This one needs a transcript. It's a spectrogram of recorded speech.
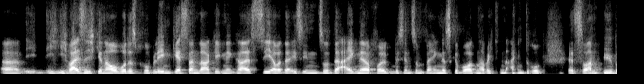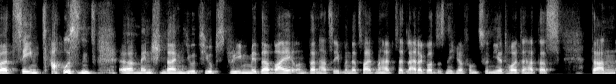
Äh, ich, ich, weiß nicht genau, wo das Problem gestern lag gegen den KSC, aber da ist ihnen so der eigene Erfolg ein bisschen zum Verhängnis geworden, habe ich den Eindruck. Es waren über 10.000 äh, Menschen da im YouTube-Stream mit dabei und dann hat es eben in der zweiten Halbzeit leider Gottes nicht mehr funktioniert. Heute hat das dann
